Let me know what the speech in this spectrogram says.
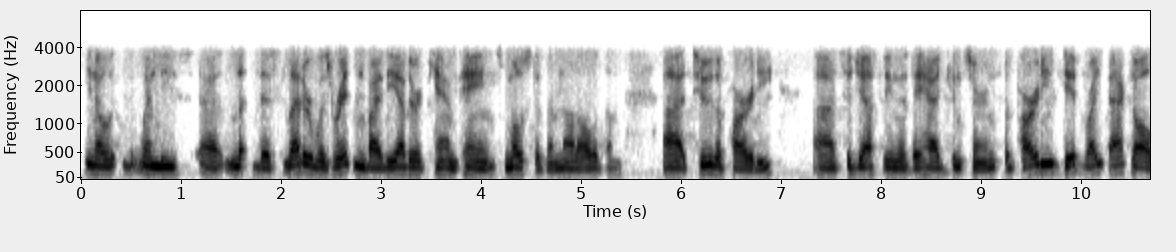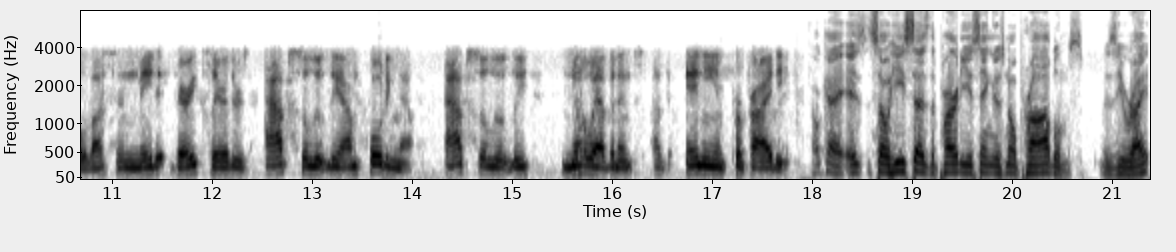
you know, when these uh, le- this letter was written by the other campaigns, most of them, not all of them, uh, to the party, uh, suggesting that they had concerns. The party did write back to all of us and made it very clear there's absolutely, I'm quoting now, absolutely no evidence of any impropriety. Okay, is, so he says the party is saying there's no problems. Is he right?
